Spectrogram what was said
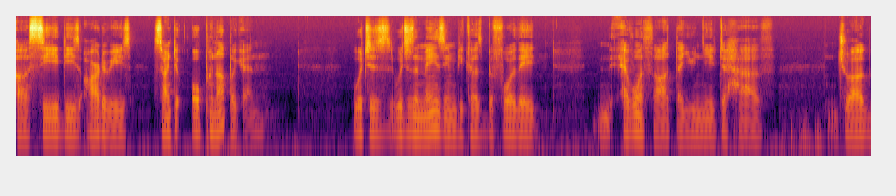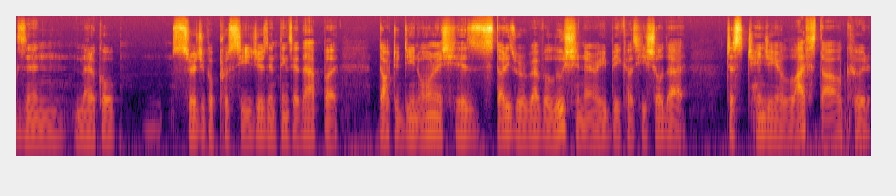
uh, see these arteries starting to open up again, which is which is amazing because before they, everyone thought that you need to have drugs and medical surgical procedures and things like that. But Dr. Dean Ornish, his studies were revolutionary because he showed that just changing your lifestyle could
